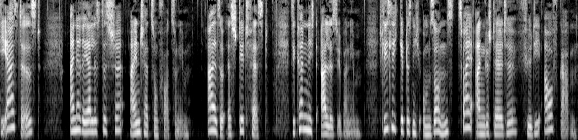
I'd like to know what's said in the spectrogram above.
Die erste ist, eine realistische Einschätzung vorzunehmen. Also, es steht fest. Sie können nicht alles übernehmen. Schließlich gibt es nicht umsonst zwei Angestellte für die Aufgaben.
